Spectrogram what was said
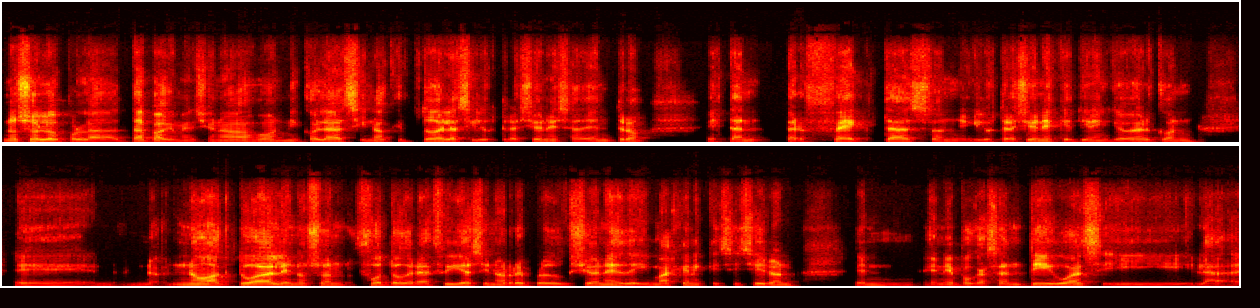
no solo por la tapa que mencionabas vos, Nicolás, sino que todas las ilustraciones adentro están perfectas, son ilustraciones que tienen que ver con eh, no, actuales, no son fotografías, sino reproducciones de imágenes que se hicieron en, épocas antiguas y la,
